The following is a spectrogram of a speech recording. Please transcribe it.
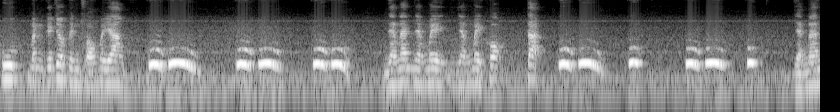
ครูมันก็จะเป็นสองพยางค์กูกูกูกูกูกูอย่างนั้นยังไม่ยังไม่เคาะ ตะกูกูกูกูกูกูอย่างนั้น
